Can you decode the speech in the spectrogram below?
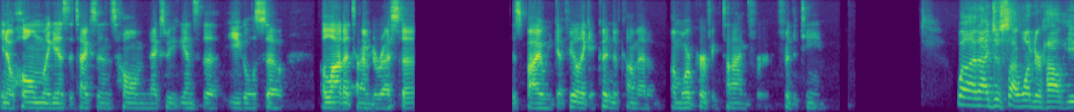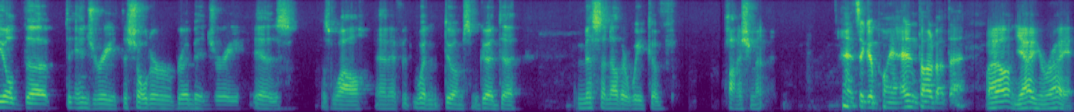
you know, home against the Texans, home next week against the Eagles, so a lot of time to rest up this bye week. I feel like it couldn't have come at a, a more perfect time for for the team. Well, and I just I wonder how healed the the injury, the shoulder rib injury is as well, and if it wouldn't do him some good to miss another week of punishment. That's a good point. I hadn't thought about that. Well, yeah, you're right.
